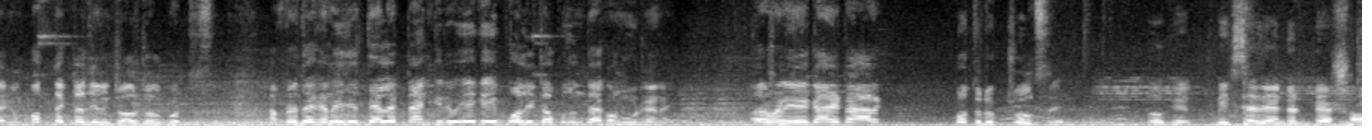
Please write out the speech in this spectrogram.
দেখেন প্রত্যেকটা জিনিস ঝলঝল করতেছে। আপনি দেখেন এই যে তেলের ট্যাঙ্কির এই পলিটা পর্যন্ত এখন উঠে নাই। তার মানে গাড়িটা আর কতটুকু চলছে? Okay big size android player সব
